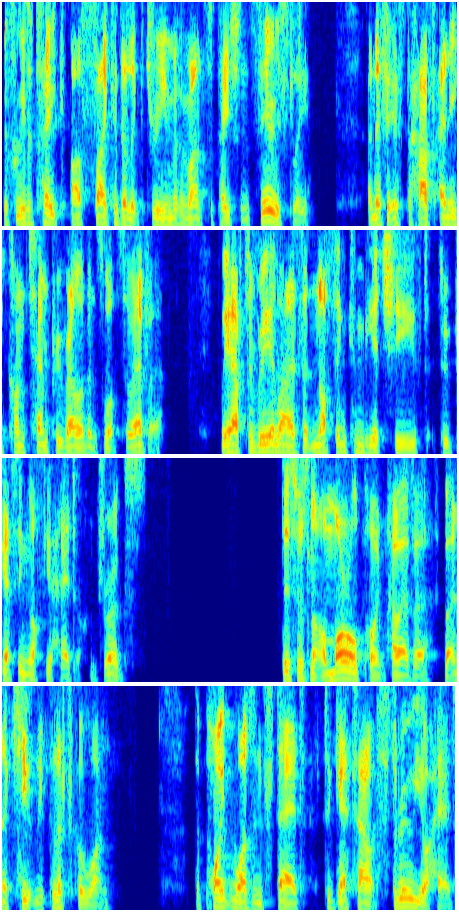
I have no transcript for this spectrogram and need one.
If we are to take our psychedelic dream of emancipation seriously, and if it is to have any contemporary relevance whatsoever, we have to realize that nothing can be achieved through getting off your head on drugs. This was not a moral point, however, but an acutely political one. The point was instead to get out through your head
